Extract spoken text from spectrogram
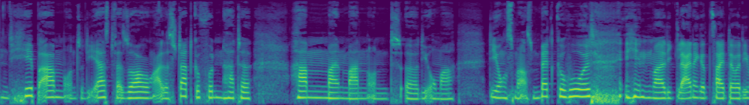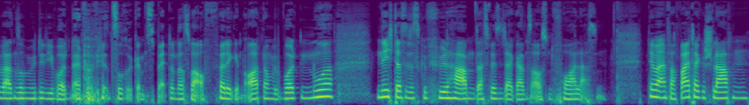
die Hebammen und so die Erstversorgung alles stattgefunden hatte, haben mein Mann und äh, die Oma die Jungs mal aus dem Bett geholt, ihnen mal die Kleine gezeigt, aber die waren so müde, die wollten einfach wieder zurück ins Bett und das war auch völlig in Ordnung. Wir wollten nur nicht, dass sie das Gefühl haben, dass wir sie da ganz außen vor lassen. Die haben einfach weiter geschlafen,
